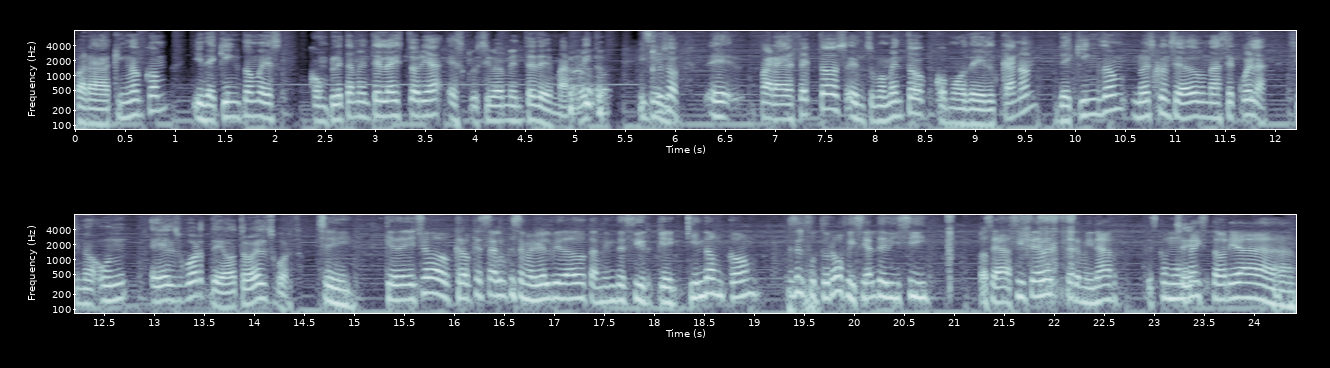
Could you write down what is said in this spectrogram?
para Kingdom Come y de Kingdom es completamente la historia exclusivamente de Mark. Incluso eh, para efectos en su momento como del canon de Kingdom no es considerado una secuela, sino un Ellsworth de otro Ellsworth. Sí, que de hecho creo que es algo que se me había olvidado también decir, que Kingdom Come es el futuro oficial de DC. O sea, así debe terminar. Es como Sí. una historia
